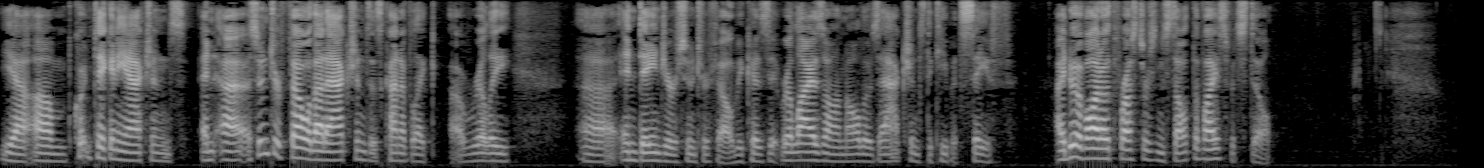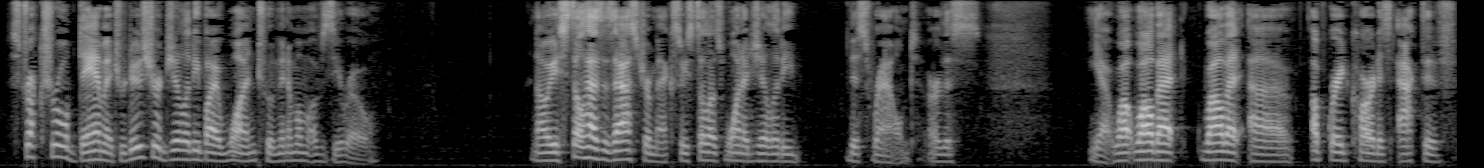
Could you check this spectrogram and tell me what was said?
yeah, um, couldn't take any actions. And uh, Soontir Fel without actions is kind of like a really uh, in danger Soontir Fel because it relies on all those actions to keep it safe. I do have auto thrusters and stealth device, but still. Structural damage. Reduce your agility by 1 to a minimum of 0. Now he still has his astromech, so he still has one agility this round or this. Yeah, while while that while that uh, upgrade card is active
